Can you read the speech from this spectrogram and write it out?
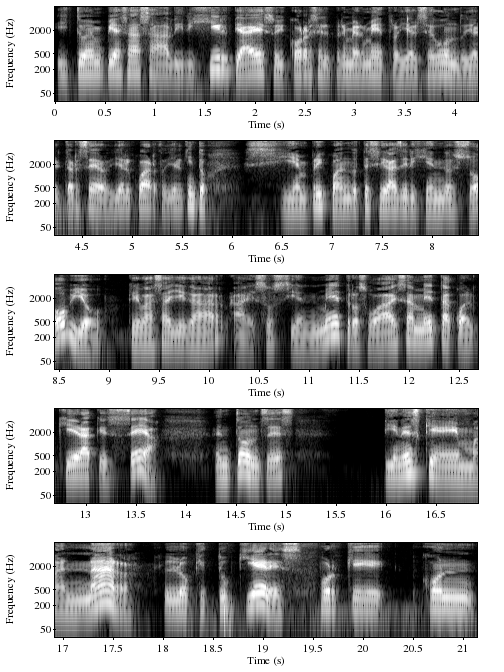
y tú empiezas a dirigirte a eso y corres el primer metro y el segundo y el tercero y el cuarto y el quinto, siempre y cuando te sigas dirigiendo es obvio que vas a llegar a esos 100 metros o a esa meta cualquiera que sea. Entonces, tienes que emanar lo que tú quieres porque con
